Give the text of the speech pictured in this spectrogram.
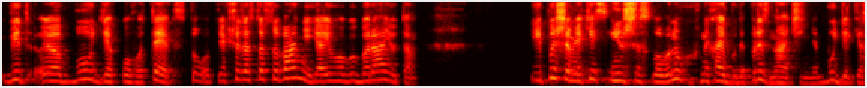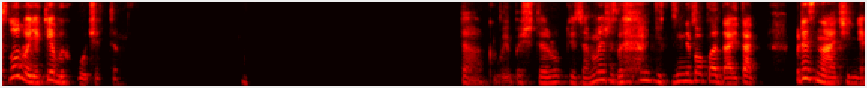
від е, будь-якого тексту. От, якщо застосування, я його вибираю там і пишемо якесь інше слово. Ну, нехай буде призначення, будь-яке слово, яке ви хочете. Так, вибачте, руки замерзли, не попадай. Так, призначення.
